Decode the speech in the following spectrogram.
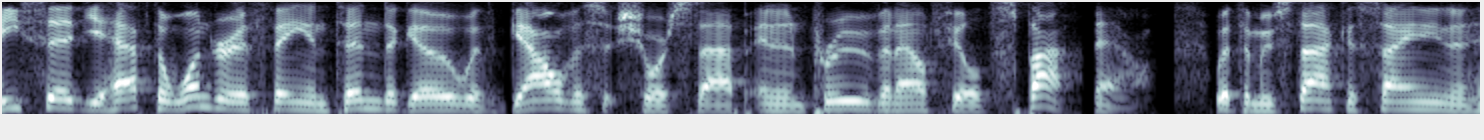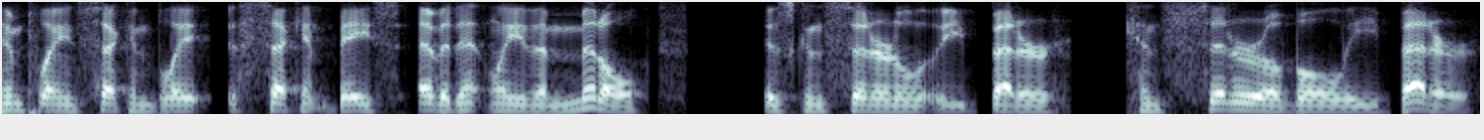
he said you have to wonder if they intend to go with Galvis at shortstop and improve an outfield spot now. With the Moustakas signing and him playing second, bla- second base, evidently the middle is considerably better, considerably better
